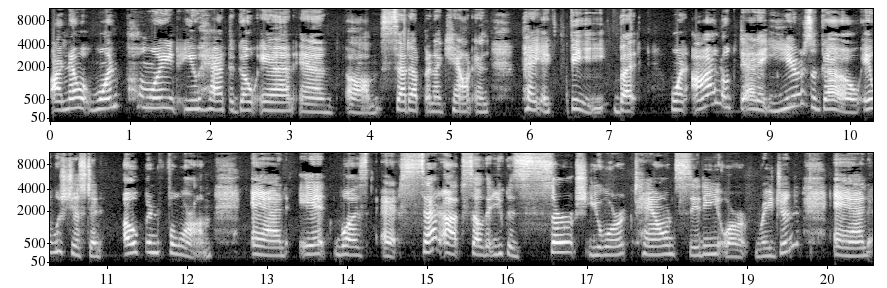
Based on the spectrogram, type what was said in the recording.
I know at one point you had to go in and um, set up an account and pay a fee, but when I looked at it years ago, it was just an open forum and it was uh, set up so that you could search your town, city, or region and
